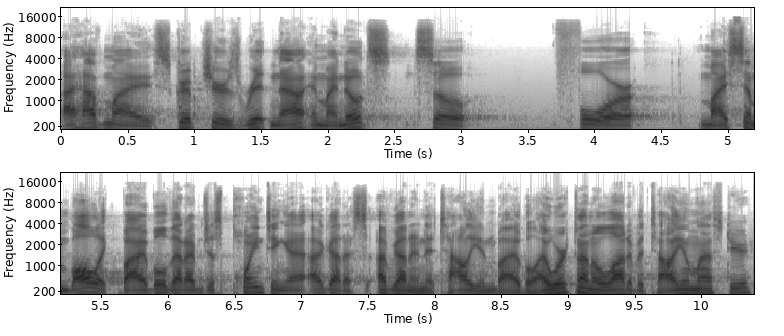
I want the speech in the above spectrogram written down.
I have my scriptures written out in my notes. So for my symbolic Bible that I'm just pointing at, I've got, a, I've got an Italian Bible. I worked on a lot of Italian last year.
